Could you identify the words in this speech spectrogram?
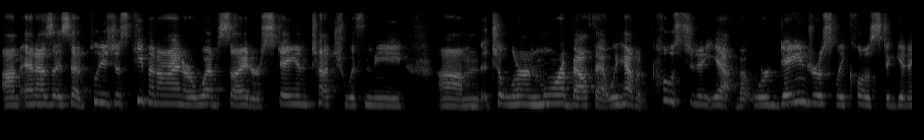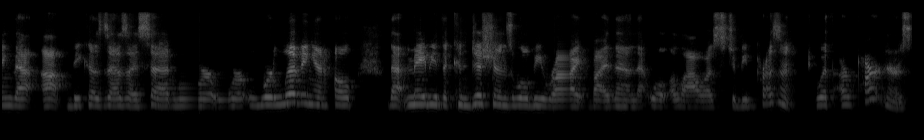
Um, and as I said, please just keep an eye on our website or stay in touch with me um, to learn more about that. We haven't posted it yet, but we're dangerously close to getting that up because as I said, we're, we're, we're living in hope that maybe the conditions will be right by then that will allow us to be present with our partners.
